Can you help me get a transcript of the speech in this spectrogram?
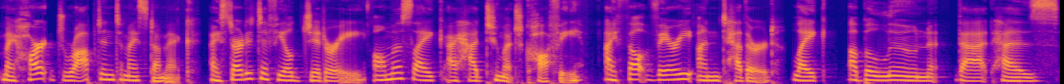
my heart dropped into my stomach. I started to feel jittery, almost like I had too much coffee. I felt very untethered, like a balloon that has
